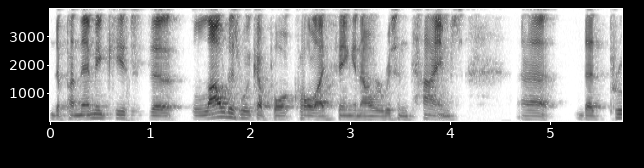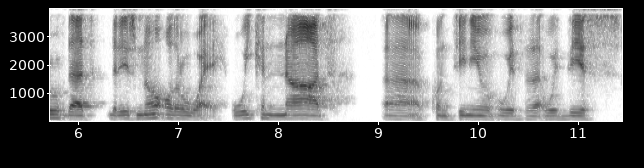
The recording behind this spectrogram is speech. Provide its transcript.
the pandemic is the loudest wake-up call I think in our recent times uh, that prove that there is no other way. We cannot uh, continue with uh, with this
